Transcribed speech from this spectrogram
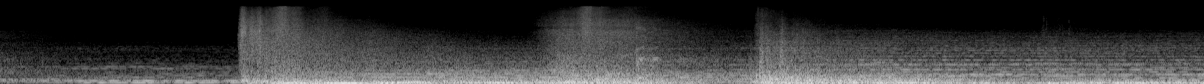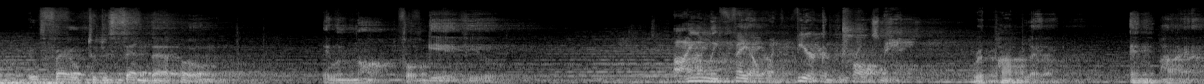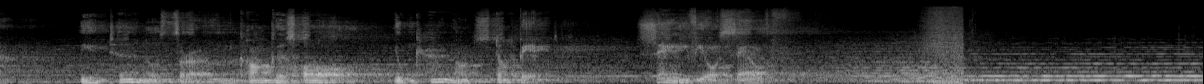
To defend their home. They will not forgive you. I only fail when fear controls me. Republic, Empire, the eternal throne conquers all. You cannot stop it. Save yourself.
